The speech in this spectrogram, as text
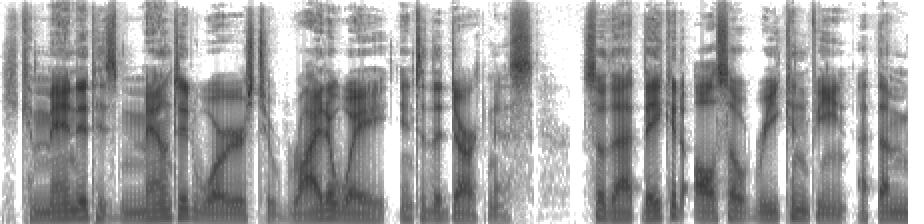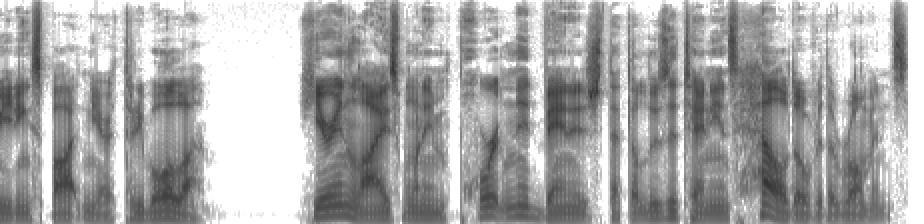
he commanded his mounted warriors to ride away into the darkness, so that they could also reconvene at the meeting spot near Tribola. Herein lies one important advantage that the Lusitanians held over the Romans,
